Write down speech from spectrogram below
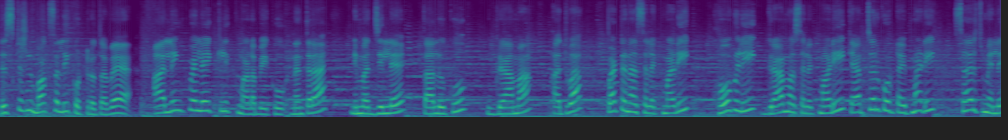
ಡಿಸ್ಕ್ರಿಪ್ಷನ್ ಬಾಕ್ಸ್ ಅಲ್ಲಿ ಕೊಟ್ಟಿರುತ್ತವೆ. ಆ ಲಿಂಕ್ ಮೇಲೆ ಕ್ಲಿಕ್ ಮಾಡಬೇಕು. ನಂತರ ನಿಮ್ಮ ಜಿಲ್ಲೆ, ತಾಲೂಕು, ಗ್ರಾಮ ಅಥವಾ ಪಟ್ಟಣ ಸೆಲೆಕ್ಟ್ ಮಾಡಿ ಹೋಬಳಿ, ಗ್ರಾಮ ಸೆಲೆಕ್ಟ್ ಮಾಡಿ ಕ್ಯಾಪ್ಚರ್ ಕೋಡ್ ಟೈಪ್ ಮಾಡಿ ಸರ್ಚ್ ಮೇಲೆ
